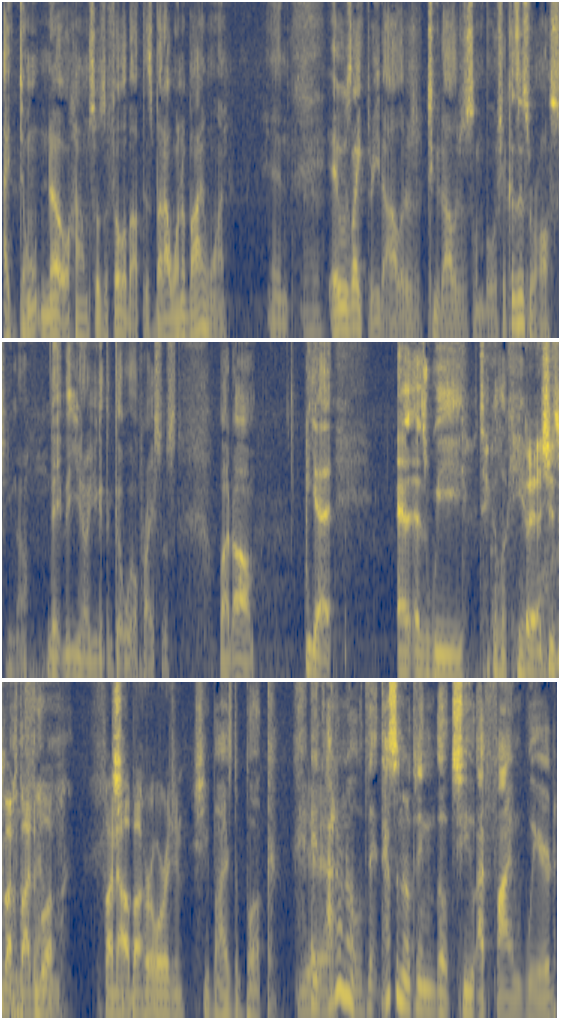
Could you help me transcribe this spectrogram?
I don't know how I'm supposed to feel about this, but I want to buy one. And mm-hmm. it was like three dollars or two dollars or some bullshit because it's Ross. You know, they, they- you know you get the Goodwill prices. But um, yeah. As, as we take a look here, Yeah, she's about to buy the book. Find out about her origin. she buys the book. And I don't know. That, that's another thing though too. I find weird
